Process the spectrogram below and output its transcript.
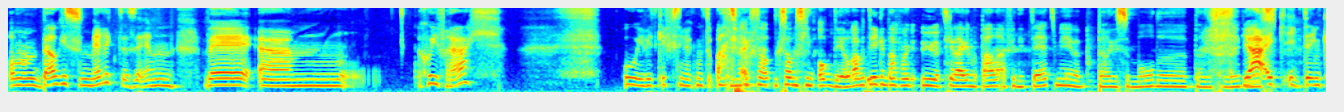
Om een Belgisch merk te zijn, wij... goeie vraag. Oeh, je weet ik even niet wat ik moet op Ja, ik, zal, ik zal misschien opdelen. Wat betekent dat voor u? Heb je daar een bepaalde affiniteit mee met Belgische mode, Belgische labels? Ja, ik, ik denk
